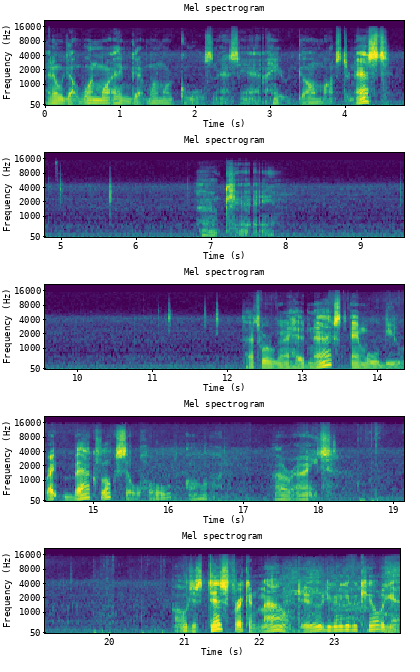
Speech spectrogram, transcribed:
I know we got one more. I think we got one more ghoul's nest. Yeah, here we go. Monster nest. Okay. That's where we're going to head next, and we'll be right back, folks, so hold on. All right. Oh, just this freaking mount, dude. You're gonna get me killed again.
